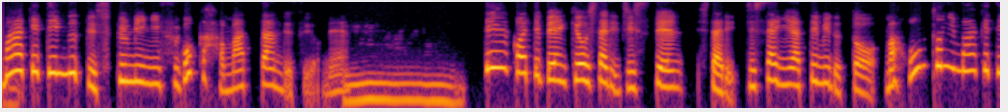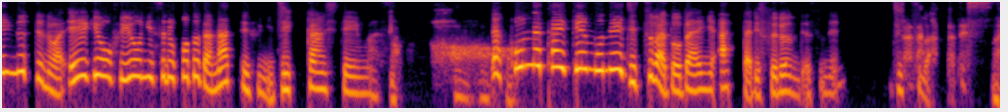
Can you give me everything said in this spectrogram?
マーケティングっていう仕組みにすごくハマったんですよね。うーんで、こうやって勉強したり実践したり、実際にやってみると、まあ本当にマーケティングっていうのは営業を不要にすることだなっていうふうに実感しています。はらこんな体験もね、実は土台にあったりするんですね。実は。ったです。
